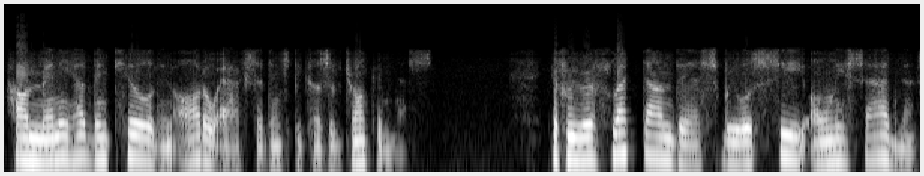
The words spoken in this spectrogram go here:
how many have been killed in auto accidents because of drunkenness. If we reflect on this, we will see only sadness,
